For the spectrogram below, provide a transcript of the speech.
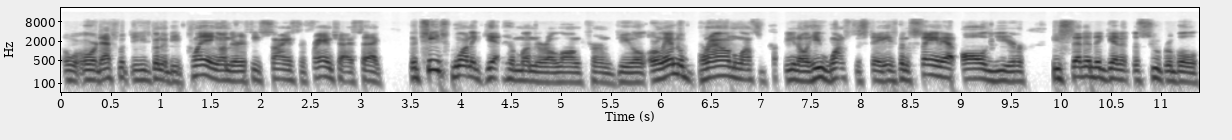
or, or that's what he's going to be playing under if he signs the franchise tag. The Chiefs want to get him under a long term deal. Orlando Brown wants to, you know, he wants to stay. He's been saying that all year. He said it again at the Super Bowl.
